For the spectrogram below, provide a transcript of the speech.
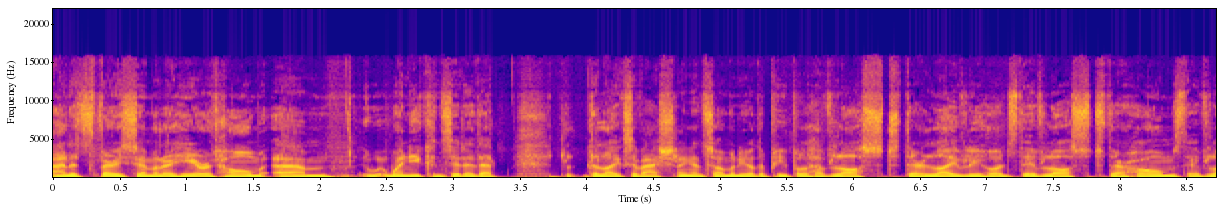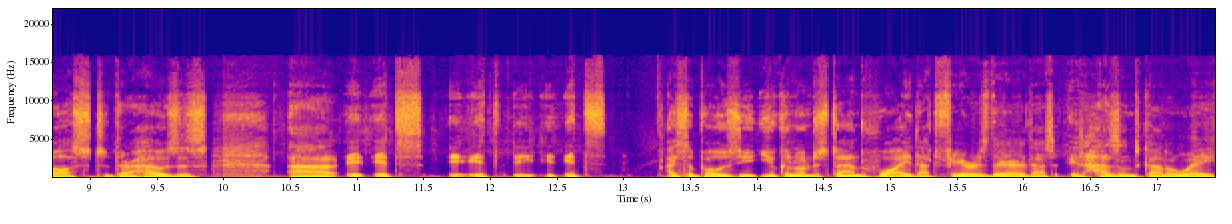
And it's very similar here at home. Um, when you consider that the likes of Aisling and so many other people have lost their livelihoods, they've lost their homes, they've lost their houses, uh, it, it's, it, it, it's, I suppose you, you can understand why that fear is there, that it hasn't gone away.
